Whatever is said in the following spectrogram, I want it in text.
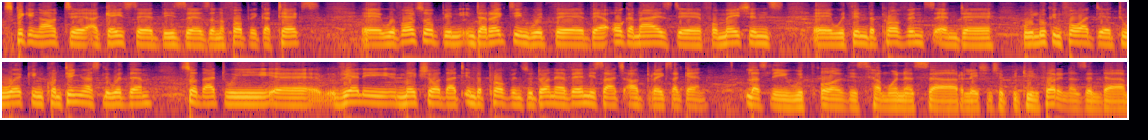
speaking out uh, against uh, these xenophobic attacks. we've also been interacting with their organized formations within the province and we're looking forward to working continuously with them so that we really make sure that in the province we don't have any such outbreaks again. Lastly, with all this harmonious uh, relationship between foreigners and uh,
